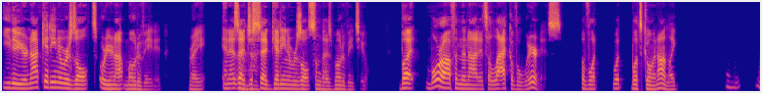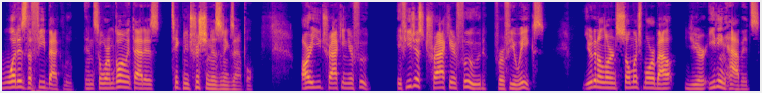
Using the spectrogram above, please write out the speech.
either you're not getting a result or you're not motivated, right? And as I just said, getting a result sometimes motivates you. But more often than not, it's a lack of awareness of what what what's going on. Like what is the feedback loop? And so where I'm going with that is take nutrition as an example. Are you tracking your food? If you just track your food for a few weeks, you're going to learn so much more about your eating habits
